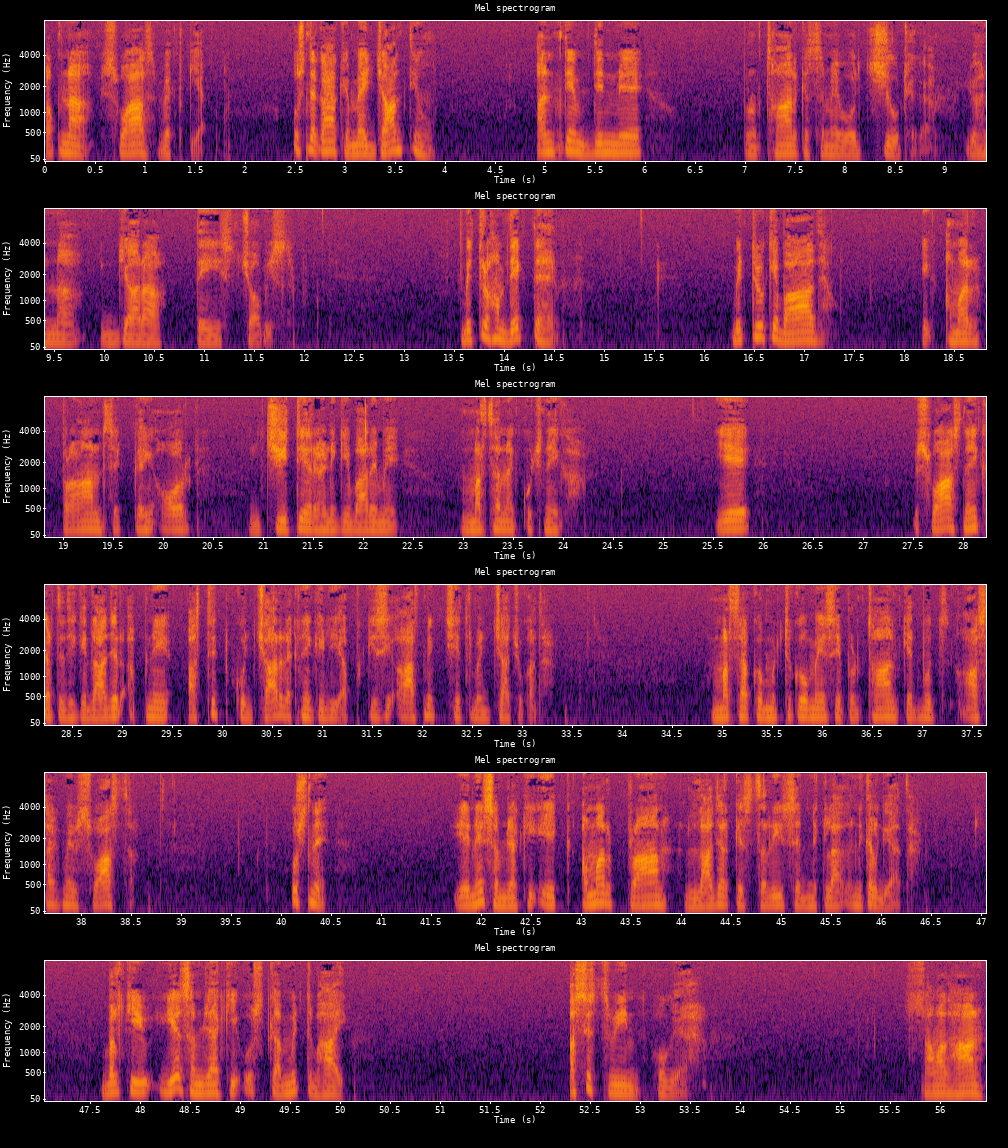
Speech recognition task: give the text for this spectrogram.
अपना विश्वास व्यक्त किया। उसने कहा कि मैं जानती हूँ, अंतिम दिन में पुनरुत्थान के समय वो जी उठेगा। योहन्ना ग्यारह, तेईस, चौबीस। मित्रों, हम देखते हैं, मृत्यु के बाद एक अमर प्राण से कहीं और जीते रहने के बारे में मर्था ने कुछ नहीं कहा। ये विश्वास नहीं करते थे कि लाजर अपने अस्तित्व को जारी रखने के लिए अब किसी आत्मिक क्षेत्र में जा चुका था। मर्था को मृतकों में से पुनरुत्थान के अद्भुत आशा में विश्वास था। उसने ये नहीं समझा कि एक अमर प्राण लाजर के शरीर से निकला निकल गया था। बल्कि यह समझा कि उसका मृत भाई अस्तित्वहीन हो गया है। समाधान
